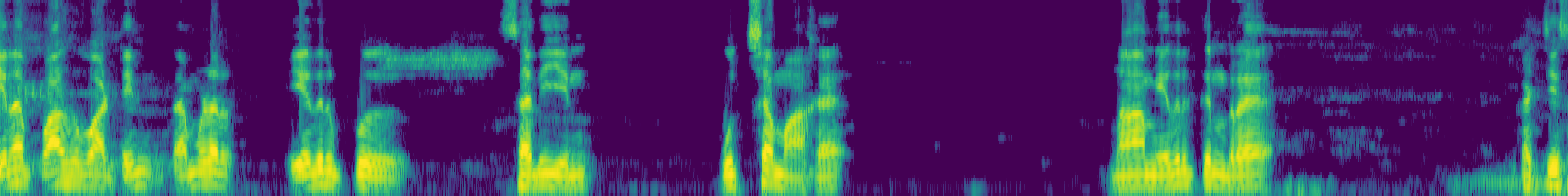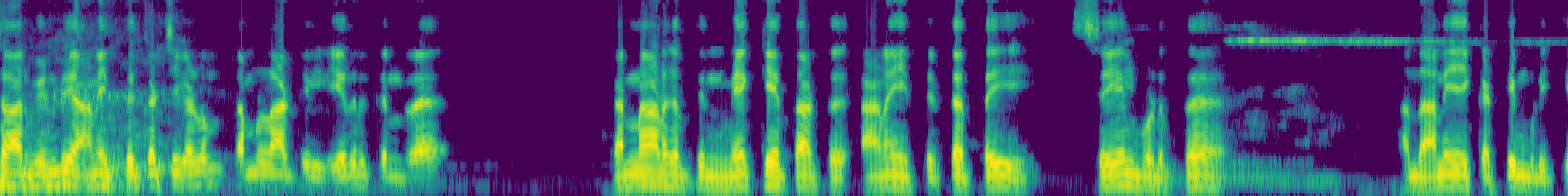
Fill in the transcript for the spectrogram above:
இன பாகுபாட்டின் தமிழர் எதிர்ப்பு சதியின் உச்சமாக நாம் எதிர்க்கின்ற கட்சி சார்பின்றி அனைத்து கட்சிகளும் தமிழ்நாட்டில் எதிர்க்கின்ற கர்நாடகத்தின் மேக்கேத்தாட்டு அணை திட்டத்தை செயல்படுத்த அந்த அணையை கட்டி முடிக்க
